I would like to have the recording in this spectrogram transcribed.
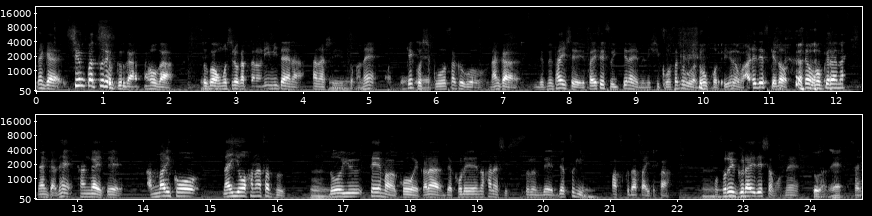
なんか瞬発力があった方がそこは面白かったのにみたいな話とかね。結構試行錯誤、なんか別に対して再生数いってないのに試行錯誤がどうこうっていうのもあれですけど、でも僕らななんかね、考えて、あんまりこう、内容を話さず、うん。どういうテーマはこうやから、じゃあこれの話するんで、じゃあ次パスくださいとか、うんもうそれぐらいでしたもんね、そうだね。最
